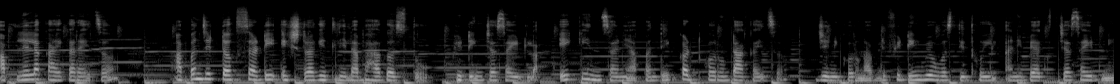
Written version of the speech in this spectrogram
आपल्याला काय करायचं? आपण जे टक्ससाठी एक्स्ट्रा घेतलेला भाग असतो फिटिंगच्या साईडला एक इंचाने आपण ते कट करून टाकायचं. जेणेकरून आपली फिटिंग व्यवस्थित होईल आणि बॅकच्या साईडनी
